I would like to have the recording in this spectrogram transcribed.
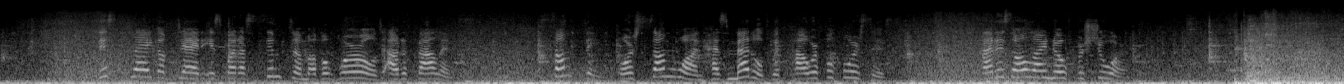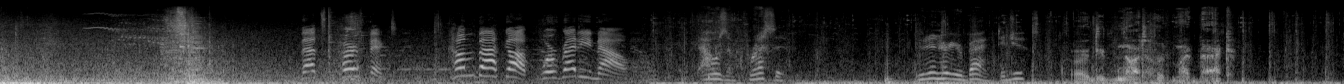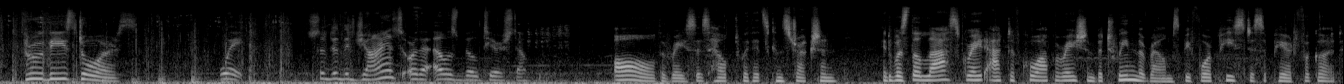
This plague of dead is but a symptom of a world out of balance. Something or someone has meddled with powerful forces. That is all I know for sure. That's perfect. Come back up. We're ready now. That was impressive. You didn't hurt your back, did you? I did not hurt my back. Through these doors, Wait, so did the Giants or the Elves build Tyr stuff? all the races helped with its construction. It was the last great act of cooperation between the realms before peace disappeared for good.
